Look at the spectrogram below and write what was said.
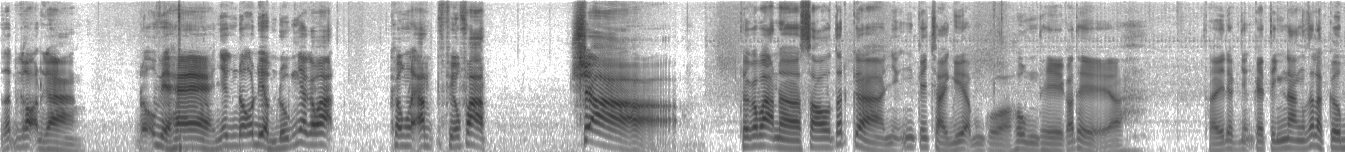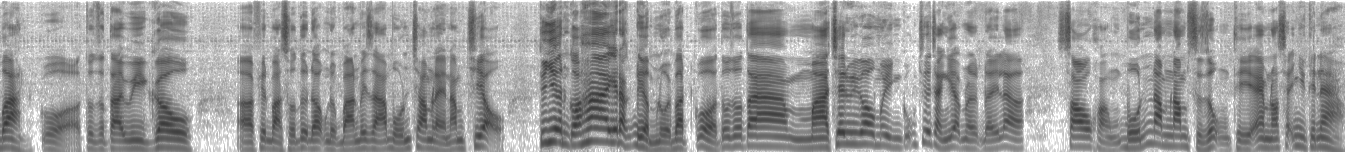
rất gọn gàng đỗ vỉa hè nhưng đỗ điểm đúng nha các bạn không lại ăn phiếu phạt Chà. Thưa các bạn, à, sau tất cả những cái trải nghiệm của Hùng thì có thể à, thấy được những cái tính năng rất là cơ bản của Toyota WeGo à, phiên bản số tự động được bán với giá 405 triệu. Tuy nhiên có hai cái đặc điểm nổi bật của Toyota mà trên WeGo mình cũng chưa trải nghiệm được đấy là sau khoảng 4 5 năm sử dụng thì em nó sẽ như thế nào.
